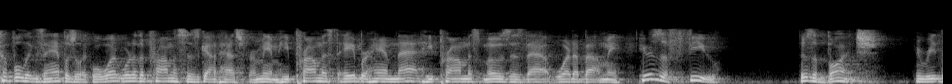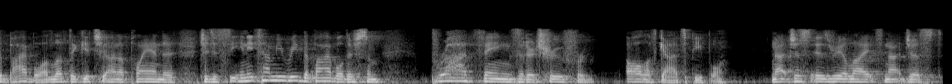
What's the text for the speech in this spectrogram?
couple examples. You're like, well, what, what are the promises God has for me? I mean, He promised Abraham that. He promised Moses that. What about me? Here's a few. There's a bunch. You read the Bible. I'd love to get you on a plan to, to just see. Anytime you read the Bible, there's some broad things that are true for all of God's people. Not just Israelites, not just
